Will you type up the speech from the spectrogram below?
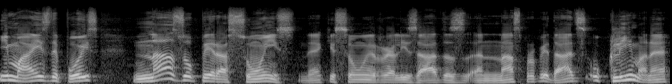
E mais depois, nas operações né, que são realizadas ah, nas propriedades, o clima, né?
